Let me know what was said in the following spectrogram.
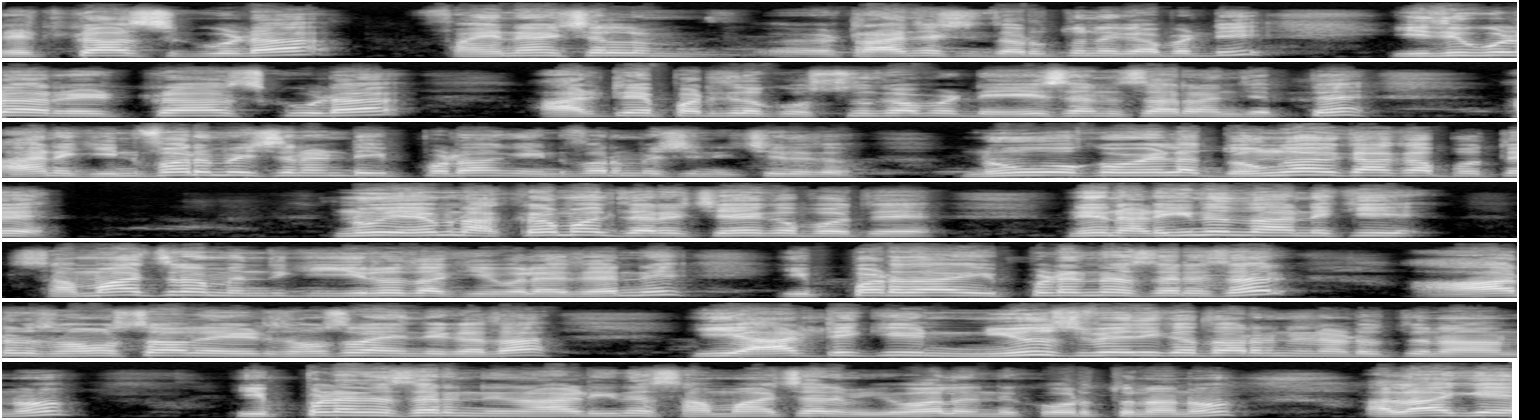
రెడ్ క్రాస్ కూడా ఫైనాన్షియల్ ట్రాన్సాక్షన్ జరుగుతున్నాయి కాబట్టి ఇది కూడా రెడ్ క్రాస్ కూడా ఆర్టీఐ పరిధిలోకి వస్తుంది కాబట్టి వేసాను సార్ అని చెప్తే ఆయనకి ఇన్ఫర్మేషన్ అంటే ఇప్పుడు ఇన్ఫర్మేషన్ ఇచ్చలేదు. నువ్వు ఒకవేళ దొంగవి కాకపోతే నువ్వు ఏమైనా అక్రమాలు జరి చేయకపోతే నేను అడిగిన దానికి సమాచారం ఎందుకు ఈరోజు దాకా ఇవ్వలేదు అని ఇప్పటిదా ఇప్పుడైనా సరే సార్ ఆరు సంవత్సరాలు ఏడు సంవత్సరాలు అయింది కదా ఈ ఆర్టీకి న్యూస్ వేదిక ద్వారా నేను అడుగుతున్నాను. ఇప్పుడైనా సరే నేను అడిగిన సమాచారం ఇవ్వాలని కోరుతున్నాను. అలాగే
